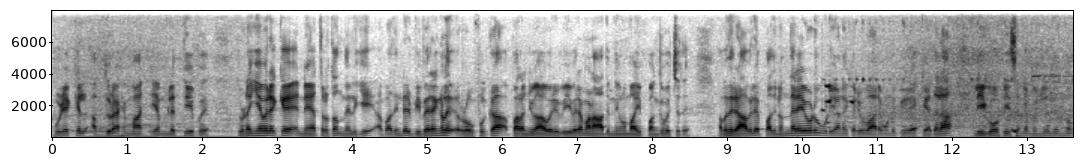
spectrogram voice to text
Puzhakkal Abdurahiman M Latheef തുടങ്ങിയവരൊക്കെ നേതൃത്വം നൽകി. അപ്പോൾ അതിന്റെ വിവരങ്ങൾ റോഫുക്ക പറഞ്ഞു. ആ ഒരു വിവരമാണ് ആദ്യം നിങ്ങളുമായി പങ്കുവച്ചത്. അപ്പോൾ ഇന്ന് രാവിലെ പതിനൊന്നരയോടുകൂടിയാണ് കരുവാരകുണ്ട് കിഴക്കേതല ലീഗ് ഓഫീസിന്റെ മുന്നിൽ നിന്നും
